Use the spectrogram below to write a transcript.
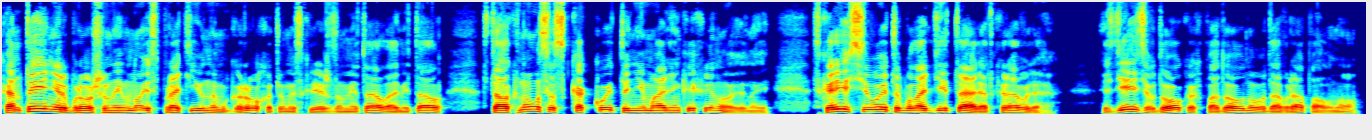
Контейнер, брошенный мной с противным грохотом и скрежетом металла, а металл столкнулся с какой-то немаленькой хреновиной. Скорее всего, это была деталь от корабля. Здесь, в доках, подобного добра полно.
